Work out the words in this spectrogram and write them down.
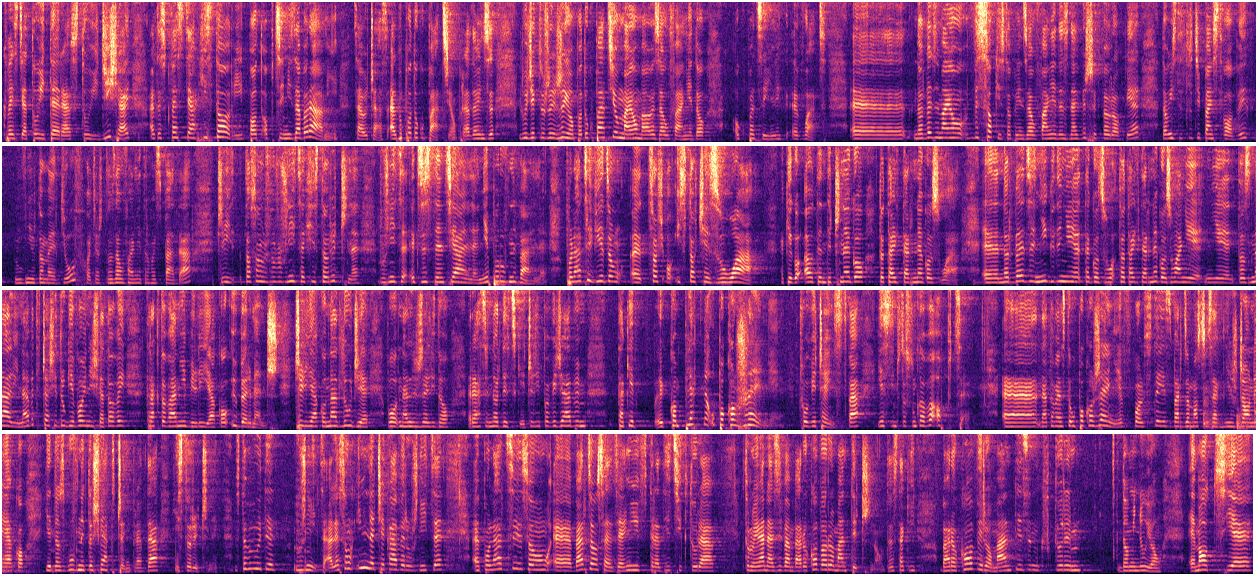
kwestia tu i teraz, tu i dzisiaj, ale to jest kwestia historii pod obcymi zaborami cały czas, albo pod okupacją, prawda? Więc ludzie, którzy żyją pod okupacją, mają małe zaufanie do okupacyjnych e, władz. E, Norwedzy mają wysoki stopień zaufania, jeden z najwyższych w Europie, do instytucji państwowych, również do mediów, chociaż to zaufanie trochę spada. Czyli to są już różnice historyczne, różnice egzystencjalne, nieporównywalne. Polacy wiedzą e, coś o istocie zła, takiego autentycznego, totalitarnego zła. E, Norwedzy nigdy nie, tego zło, totalitarnego zła nie, nie doznali. Nawet w czasie II wojny światowej traktowani byli jako Übermensch, czyli jako nadludzie, bo należeli do rasy nordyckiej. Czyli powiedziałabym, takie kompletne upokorzenie człowieczeństwa jest im stosunkowo obce. E, Natomiast to upokorzenie w Polsce jest bardzo mocno zagnieżdżone jako jedno z głównych doświadczeń prawda, historycznych. Więc to były te różnice, ale są inne ciekawe różnice. E, Polacy są e, bardzo osadzeni w tradycji, która, którą ja nazywam barokowo-romantyczną. To jest taki barokowy romantyzm, w którym dominują emocje,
